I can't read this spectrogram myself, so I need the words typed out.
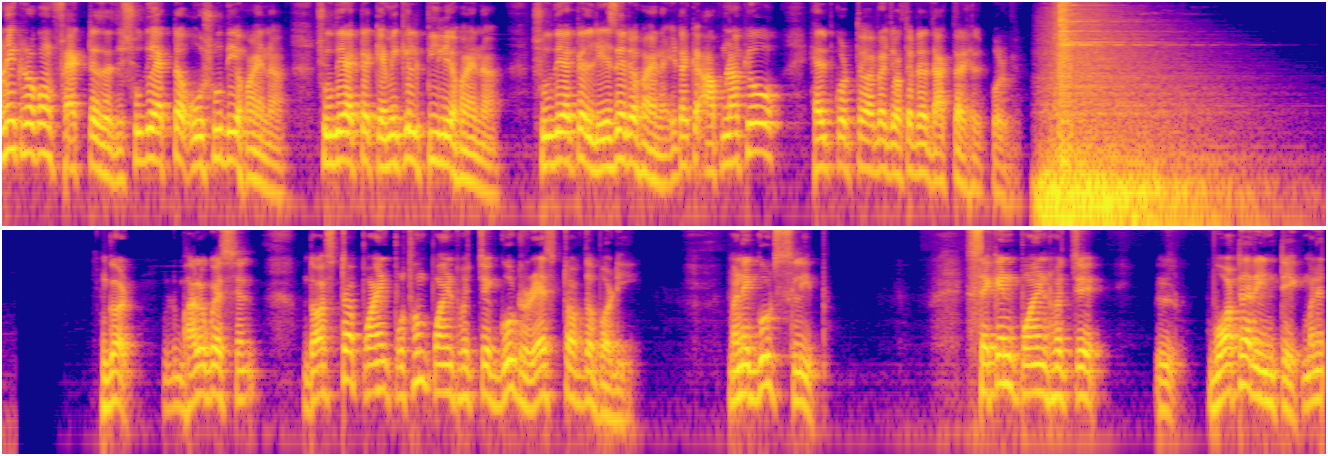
অনেক রকম ফ্যাক্টরস আছে। শুধু একটা ওষুধে হয় না, শুধু একটা কেমিক্যাল পিলে হয় না, শুধু একটা লেজারে হয় না, এটাকে আপনাকেও হেল্প করতে হবে যতটা ডাক্তার হেল্প করবে। গুড ভালো কোয়েশ্চেন দশটা পয়েন্ট প্রথম পয়েন্ট হচ্ছে good rest of the body মানে গুড স্লিপ সেকেন্ড পয়েন্ট হচ্ছে ওয়াটার ইনটেক মানে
